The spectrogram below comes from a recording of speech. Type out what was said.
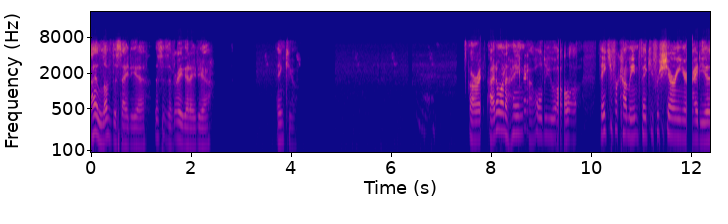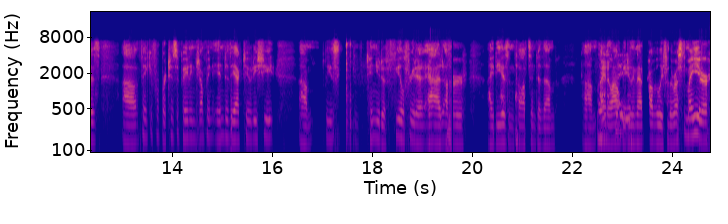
i love this idea this is a very good idea thank you Yeah. All right. I don't want to hang hold you all. Thank you for coming. Thank you for sharing your ideas. Uh, thank you for participating jumping into the activity sheet. Um, please continue to feel free to add other ideas and thoughts into them. Um, i know i'll be doing that probably for the rest of my year.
